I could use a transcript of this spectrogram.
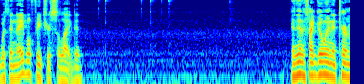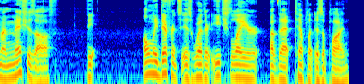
with enable feature selected. And then if I go in and turn my meshes off, the only difference is whether each layer of that template is applied.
